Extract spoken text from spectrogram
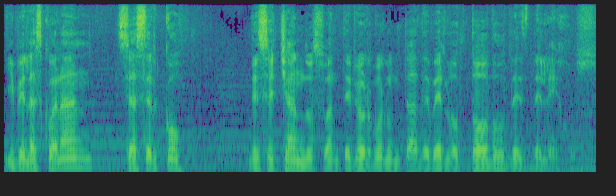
Y Velasco Arán se acercó, desechando su anterior voluntad de verlo todo desde lejos.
